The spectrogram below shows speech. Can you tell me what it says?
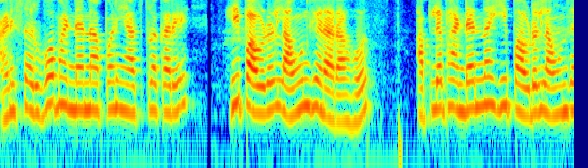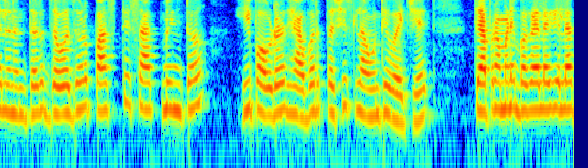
आणि सर्व भांड्यांना आपण ह्याच प्रकारे ही पावडर लावून घेणार आहोत. आपल्या भांड्यांना ही पावडर लावून झाल्यानंतर जवळजवळ पाच ते सात मिनटं ही पावडर ह्यावर तशीच लावून ठेवायची आहेत. त्याप्रमाणे बघायला गेलात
